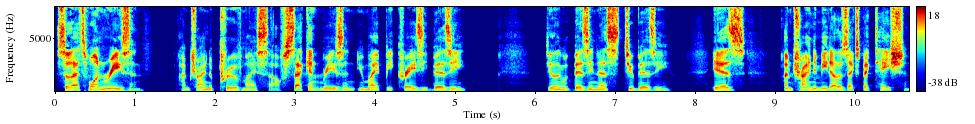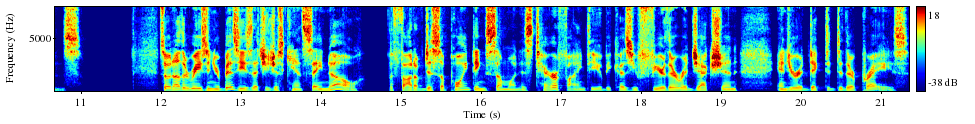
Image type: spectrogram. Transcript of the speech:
So that's one reason I'm trying to prove myself. Second reason you might be crazy busy, dealing with busyness, too busy, is I'm trying to meet others' expectations. So another reason you're busy is that you just can't say no. The thought of disappointing someone is terrifying to you because you fear their rejection and you're addicted to their praise.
